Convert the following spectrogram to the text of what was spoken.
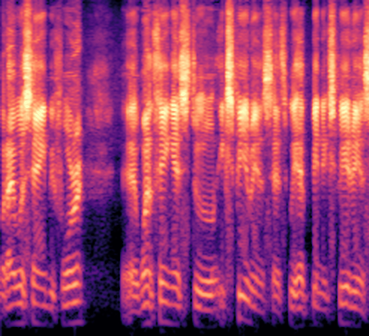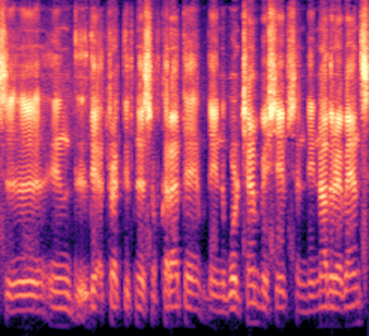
what I was saying before, uh, one thing is to experience, as we have been experienced uh, in the, the, attractiveness of karate in the World Championships and in other events,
